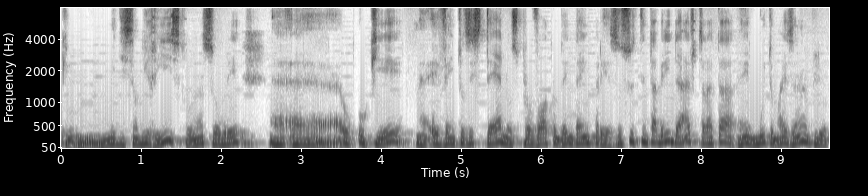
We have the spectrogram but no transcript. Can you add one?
Que, medição de risco né? sobre é, é, o, o, que né, eventos externos provocam dentro da empresa. Sustentabilidade trata é muito mais amplo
